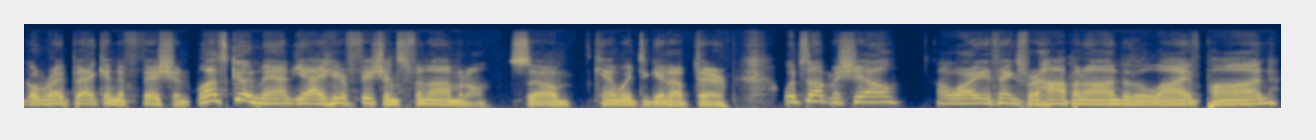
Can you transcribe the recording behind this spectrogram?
go right back into fishing. Well, that's good, man. Yeah, I hear fishing's phenomenal. So can't wait to get up there. What's up, Michelle? How are you? Thanks for hopping on to the live pod.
